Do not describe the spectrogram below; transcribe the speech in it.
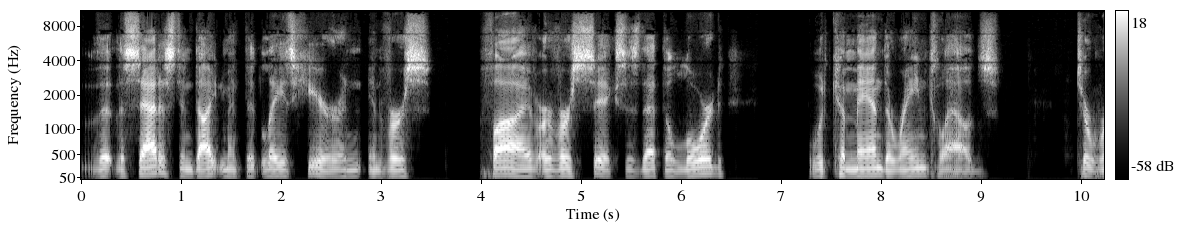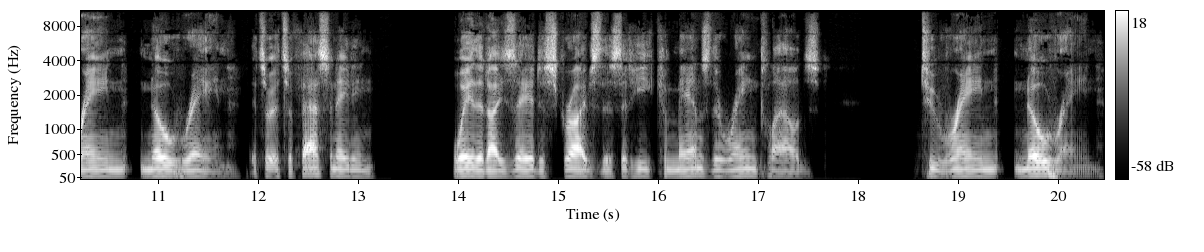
the the saddest indictment that lays here in in verse five or verse six is that the Lord would command the rain clouds to rain no rain. It's a it's a fascinating way that Isaiah describes this that he commands the rain clouds to rain no rain,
